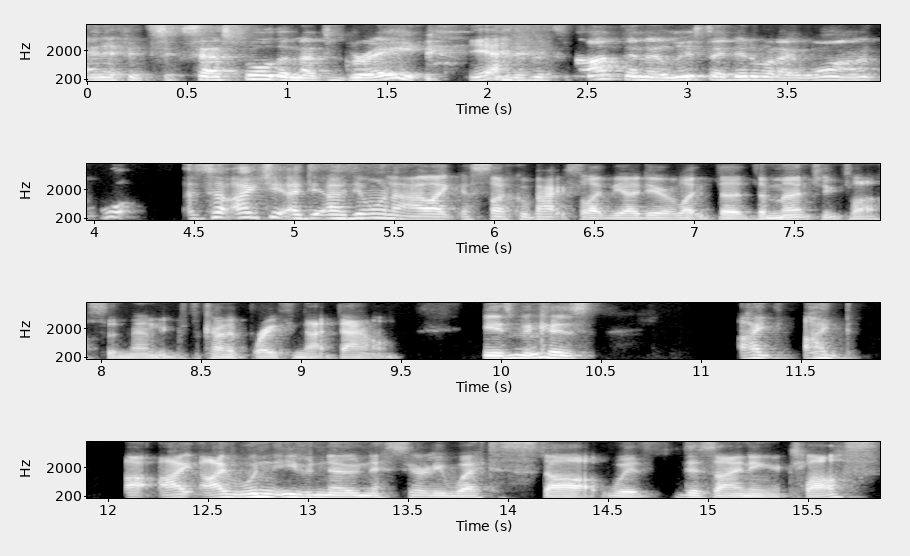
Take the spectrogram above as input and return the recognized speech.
and if it's successful, then that's great. And yeah if it's not, then at least I did what I want. well, so actually i, do- I do want to like cycle back to like the idea of like the the merchant class and then kind of breaking that down is Mhm. because I, I i i wouldn't even know necessarily where to start with designing a class.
